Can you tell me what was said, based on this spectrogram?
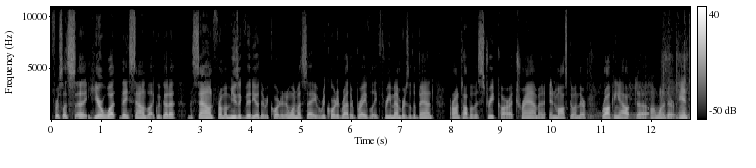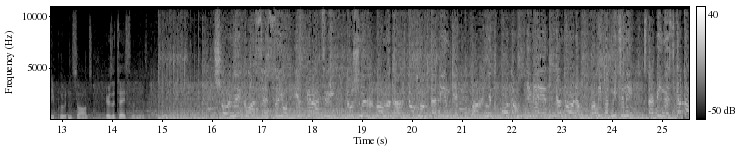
First, let's uh, hear what they sound like. We've got a, the sound from a music video they recorded, and one must say, recorded rather bravely. Three members of the band are on top of a streetcar, a tram in, in Moscow, and they're rocking out uh, on one of their anti Putin songs. Here's a taste of the music. Школьные классы суют избирателей В душных комнатах тухнут кабинки Пахнет потом и веет контролем Полы подметены, стабильность готова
